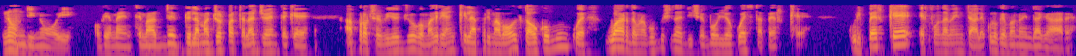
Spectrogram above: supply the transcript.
non di noi, ovviamente, ma de- della maggior parte della gente che approccia il videogioco magari anche la prima volta o comunque guarda una pubblicità e dice voglio questa perché. Il perché è fondamentale, quello che vanno a indagare.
